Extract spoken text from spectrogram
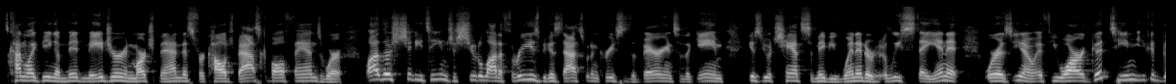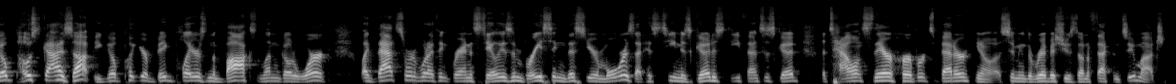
It's kind of like being a mid major in March Madness for college basketball fans, where a lot of those shitty teams just shoot a lot of threes because that's what increases the variance of the game, gives you a chance to maybe win it or at least stay in it. Whereas, you know, if you are a good team, you could go post guys up. You go put your big players in the box and let them go to work. Like that's sort of what I think Brandon Staley is embracing this year more is that his team is good, his defense is good, the talent's there, Herbert's better, you know, assuming the rib issues don't affect him too much.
